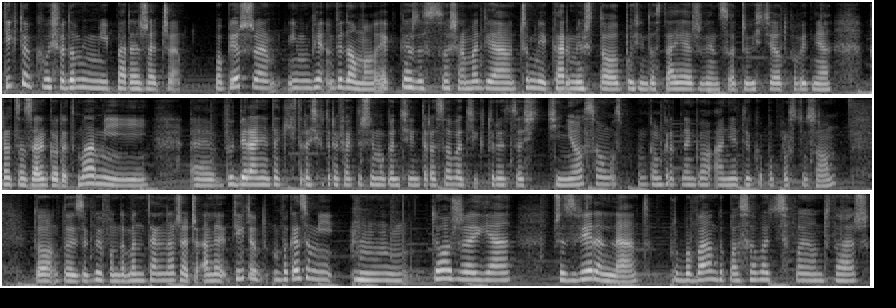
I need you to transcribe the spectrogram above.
TikTok uświadomił mi parę rzeczy. Po pierwsze, im wi wiadomo, jak każdy z social media, czym je karmisz, to później dostajesz, więc oczywiście odpowiednia praca z algorytmami i e, wybieranie takich treści, które faktycznie mogą Cię interesować i które coś Ci niosą konkretnego, a nie tylko po prostu są. To, to jest jakby fundamentalna rzecz, ale TikTok pokazał mi to, że ja przez wiele lat próbowałam dopasować swoją twarz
